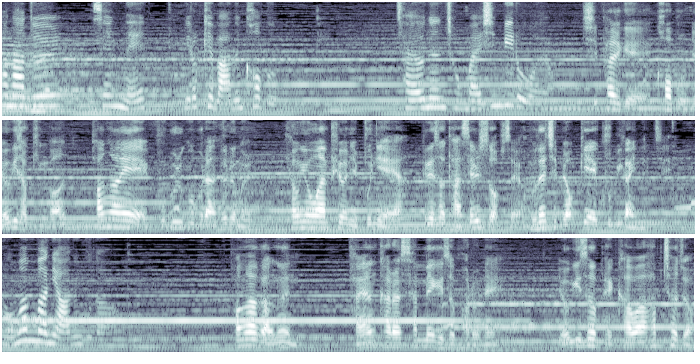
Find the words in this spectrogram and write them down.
하나, 둘, 셋, 넷. 이렇게 많은 커브. 자연은 정말 신비로워요. 18개의 커브 여기 적힌 건 황하의 구불구불한 흐름을 형용한 표현일 뿐이에요. 그래서 다셀수 없어요. 도대체 몇 개의 구비가 있는지. 너만 많이 아는구나. 황하강은 바양카라 산맥에서 발원해 여기서 백하와 합쳐져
